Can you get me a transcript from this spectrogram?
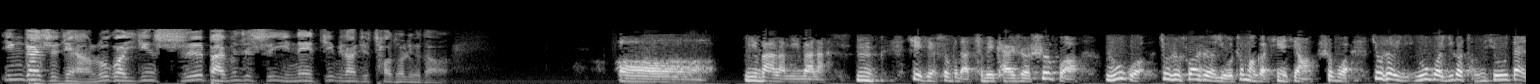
应该是这样，如果已经十百分之十以内，基本上就超脱六道了。哦，明白了，明白了。嗯，谢谢师傅的慈悲开示。师傅，如果就是说是有这么个现象，师傅就是如果一个同修在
